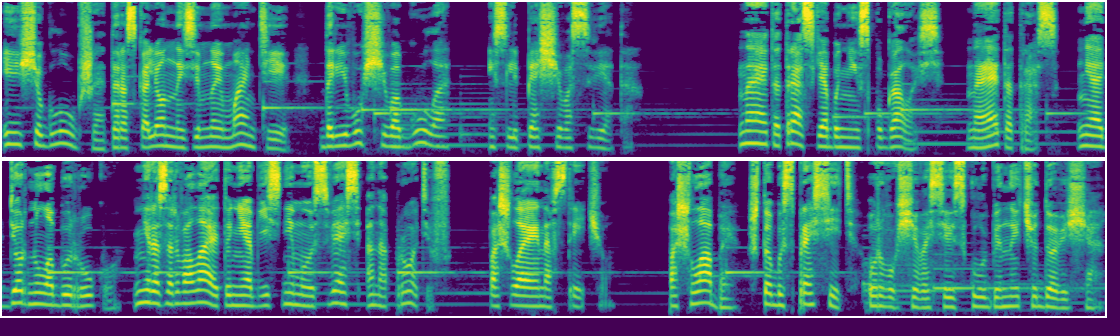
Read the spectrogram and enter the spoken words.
и еще глубже, до раскаленной земной мантии, до ревущего гула и слепящего света. На этот раз я бы не испугалась. На этот раз не отдернула бы руку, не разорвала эту необъяснимую связь, а напротив, пошла ей навстречу. Пошла бы, чтобы спросить у рвущегося из глубины чудовища.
